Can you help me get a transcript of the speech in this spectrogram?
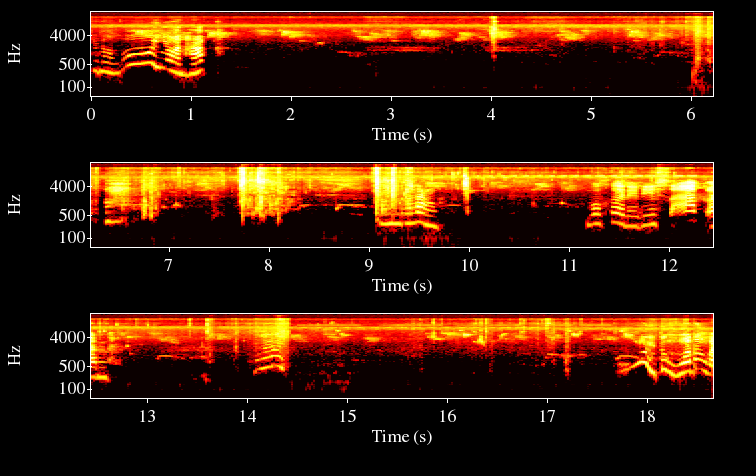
พี่น้องโอ้ยย้อนหักมันกำลังบ่เคยด้ดีสักอันอุ้ยตั้งหัวตั้งไหล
